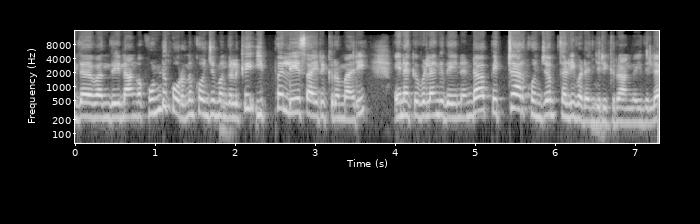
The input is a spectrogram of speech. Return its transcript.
இதை வந்து நாங்க கொண்டு போறதும் கொஞ்சம் எங்களுக்கு இப்ப லேசா இருக்கிற மாதிரி எனக்கு விளங்குது. என்னண்டா பெற்றார் கொஞ்சம் தெளிவடைஞ்சிருக்கிறாங்க இதுல.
